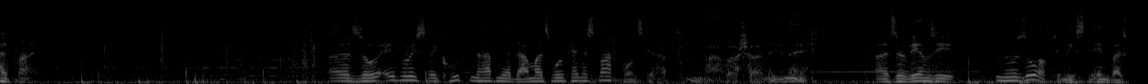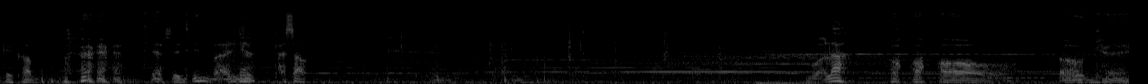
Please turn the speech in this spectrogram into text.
Halt mal. Also, Averys Rekruten haben ja damals wohl keine Smartphones gehabt. Na, wahrscheinlich nicht. Also wären sie nur so auf den nächsten Hinweis gekommen. Das sind Hinweise. Ja, pass auf. Voila. Hohoho. Okay,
